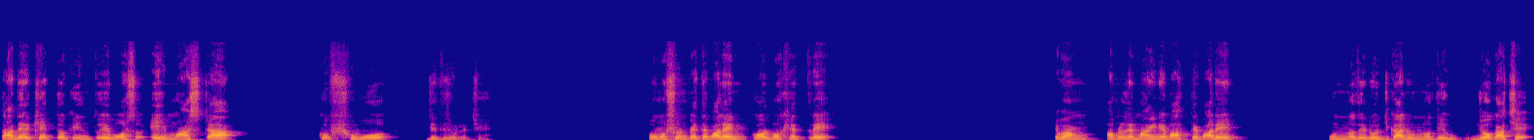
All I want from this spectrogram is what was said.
তাদের ক্ষেত্রেও কিন্তু এই বছর, এই মাসটা খুব শুভ যেতে চলেছে। প্রমোশন পেতে পারেন কর্মক্ষেত্রে। এবং আপনাদের মাইনে বাড়তে পারে, উন্নতি, রোজগার, উন্নতি যোগ আছে।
